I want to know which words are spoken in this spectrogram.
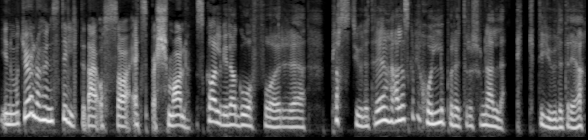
inn mot jul, og hun stilte deg også et spørsmål. Skal vi da gå for eh, plastjuletre, eller skal vi holde på det tradisjonelle, ekte juletreet?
